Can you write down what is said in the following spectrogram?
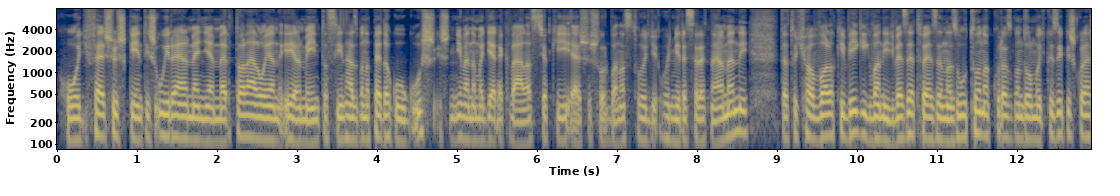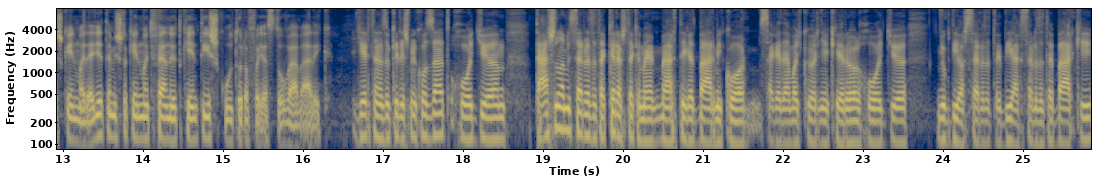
hogy felsősként is újra elmenjen, mert talál olyan élményt a színházban a pedagógus, és nyilván nem a gyerek választja ki elsősorban azt, hogy, hogy mire szeretne elmenni. Tehát, hogyha valaki végig van így vezetve ezen az úton, akkor azt gondolom, hogy középiskolásként, majd egyetemistaként, majd felnőttként is kultúrafogyasztóvá válik egy értelmező kérdés még hozzád, hogy társadalmi szervezetek kerestek-e meg már téged bármikor Szegeden vagy környékéről, hogy nyugdíjas szervezetek, diák szervezetek, bárki,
